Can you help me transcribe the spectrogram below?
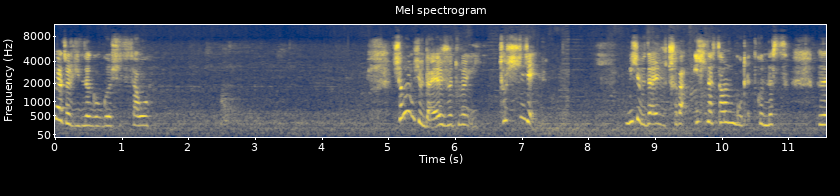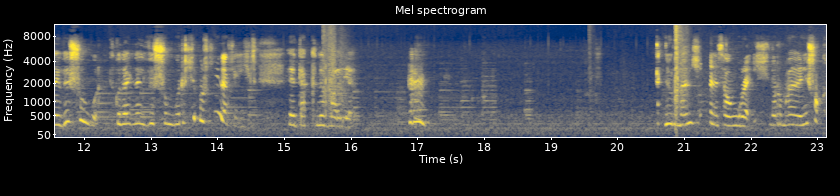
Ja coś dziwnego w ogóle się stało. Czemu mi się wydaje, że tutaj coś się dzieje? Mi się wydaje, że trzeba iść na samą górę, tylko na, na najwyższą górę. Tylko na najwyższą górę się po prostu nie da się iść e, tak normalnie. normalnie na samą górę iść. Normalny szok.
